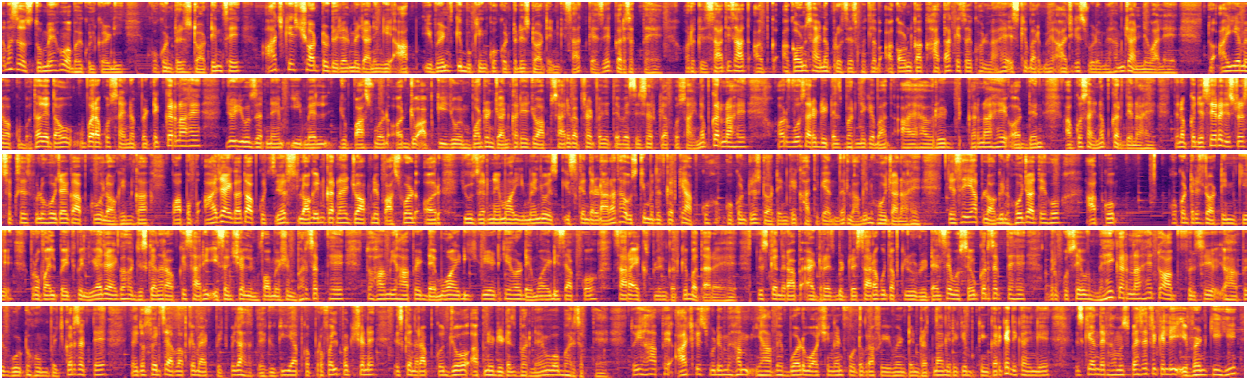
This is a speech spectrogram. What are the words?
नमस्ते दोस्तों मैं हूँ अभय कुलकर्णी कोकन से। आज के शॉर्ट ट्यूटोरियल में जानेंगे आप इवेंट्स की बुकिंग को कंट्रीज़ डॉट इन के साथ कैसे कर सकते हैं और साथ ही साथ आपका अकाउंट साइनअप प्रोसेस मतलब अकाउंट का खाता कैसे खोलना है, इसके बारे में आज के इस वीडियो में हम जानने वाले हैं। तो आइए मैं आपको बता देता हूँ, ऊपर आपको साइनअप पर टिक करना है, जो यूज़र नेम ईमेल जो पासवर्ड और जो आपकी जो इंपॉर्टेंट जानकारी है, जो आप सारे वेबसाइट पर देते हैं, वैसे सर के आपको साइनअप करना है और वो सारे डिटेल्स भरने के बाद आई हैव रीड करना है और देन आपको साइनअप कर देना है। देन आपका जैसे रजिस्टर सक्सेसफुल हो जाएगा, आपको लॉगिन का पॉपअप आ जाएगा तो आपको जस्ट लॉगिन करना है जो आपने पासवर्ड और यूज़र नेम और ईमेल जो इस, इसके अंदर डाला था उसकी मदद करके आपको कोकन इन के खाते के अंदर लॉगिन हो जाना है। जैसे ही आप लॉगिन हो जाते हो आपको कोकोट्रेस डॉट इन के प्रोफ़ाइल पेज पे लिया जाएगा जिसके अंदर आपकी सारी इसेंशियल इन्फॉर्मेशन भर सकते हैं। तो हम यहाँ पे डेमो आईडी क्रिएट किए और डेमो आईडी से आपको सारा एक्सप्लेन करके बता रहे हैं। तो इसके अंदर आप एड्रेस बिड्रेस सारा कुछ आपकी जो डिटेल्स है वो सेव कर सकते हैं। अगर आपको सेव नहीं करना है तो आप फिर से यहाँ पर गो टू होम पेज कर सकते हैं। नहीं तो फिर से आप आपके बैक पेज पर जा सकते हैं क्योंकि ये आपका प्रोफ़ाइल फ़ंक्शन है। इसके अंदर आपको जो अपनी डिटेल्स भरने हैं वो भर सकते हैं। तो यहाँ पर आज के इस वीडियो में हम यहाँ पर bird watching and photography event in Ratnagiri की बुकिंग करके दिखाएँगे। इसके अंदर हम स्पेसिफिकली इवेंट की ही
